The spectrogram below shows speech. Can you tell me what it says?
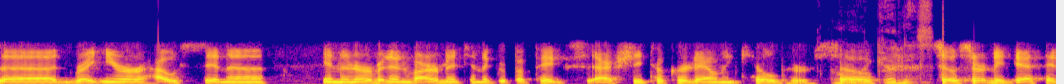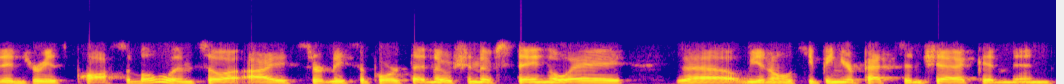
uh, right near her house in a in an urban environment, and a group of pigs actually took her down and killed her. So, oh so certainly death and injury is possible, and so I certainly support that notion of staying away. Uh, you know, keeping your pets in check and and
